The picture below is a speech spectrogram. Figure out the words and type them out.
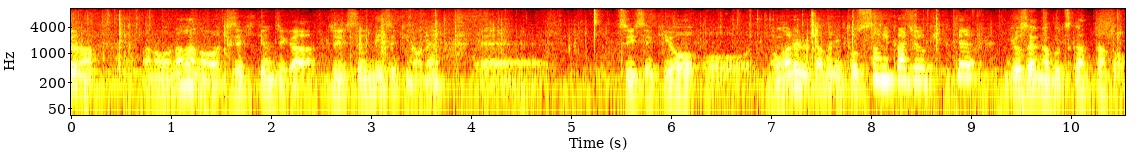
というのはあの長野次席検事が巡視船水木のね、えー、追跡を逃れるためにとっさに舵を切って漁船がぶつかったと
